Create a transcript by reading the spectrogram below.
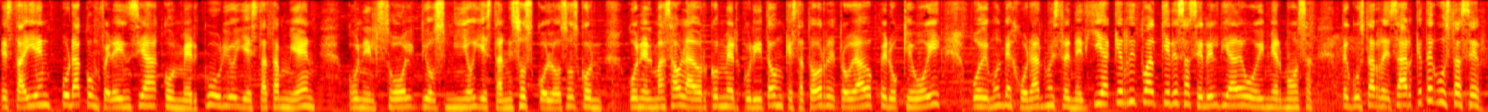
está ahí en pura conferencia con Mercurio y está también con el Sol, Dios mío, y están esos colosos con, con el más hablador, con Mercurito, aunque está todo retrogrado, pero que hoy podemos mejorar nuestra energía. ¿Qué ritual quieres hacer el día de hoy, mi hermosa? ¿Te gusta rezar? ¿Qué te gusta hacer?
